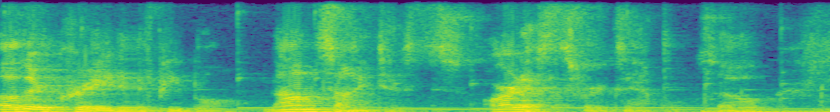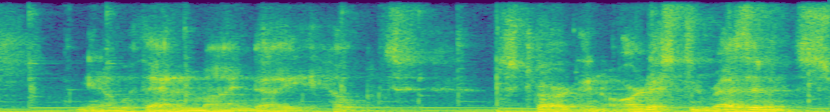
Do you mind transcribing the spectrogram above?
other creative people, non scientists, artists, for example. So, you know, with that in mind, I helped start an artist in residence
